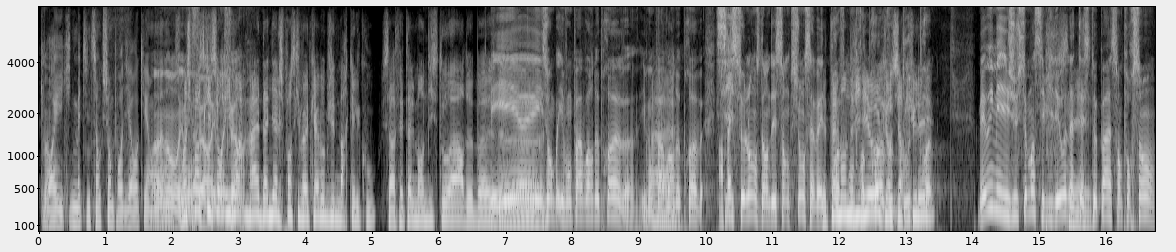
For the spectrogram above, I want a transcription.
qu'ils mettent une sanction pour dire OK. on- Ah non, Moi, je pense faire- qu'ils ils sont. vont ils faire- vont- Ouais, Daniel, je pense qu'il va être quand même obligé de marquer le coup. Ça a fait tellement d'histoires, de buzz. Mais de- euh, ils, ont, ils vont pas avoir de preuves. Ils vont Ouais. pas avoir de preuves. En S'ils fait- se lancent dans des sanctions, ça va Il y a être tellement de vidéos preuve, qui ont circulé. preuve. Mais oui, mais justement, ces vidéos n'attestent pas à 100%.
